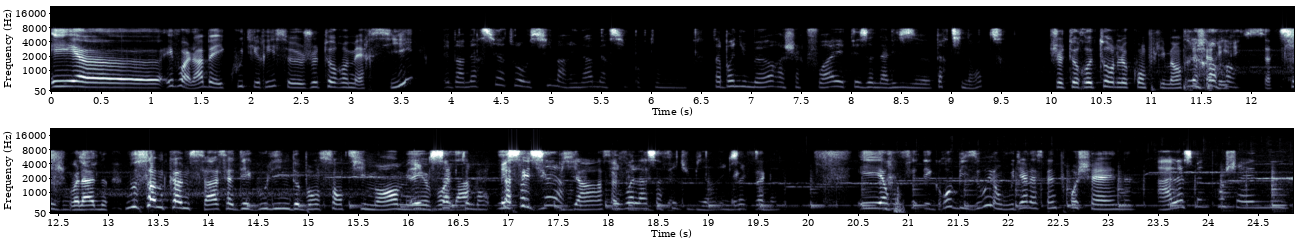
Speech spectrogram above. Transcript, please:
Et, et voilà, bah, écoute Iris, je te remercie. Eh ben, merci à toi aussi, Marina. Merci pour ton, ta bonne humeur à chaque fois et tes analyses euh, pertinentes. Je te retourne le compliment, très chère gentil. Voilà, nous, nous sommes comme ça, ça dégouline de bons sentiments, mais voilà. Mais ça fait du bien. Ça et voilà, ça bien. fait du bien. Exactement. Et on vous fait des gros bisous et on vous dit à la semaine prochaine. À la semaine prochaine.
